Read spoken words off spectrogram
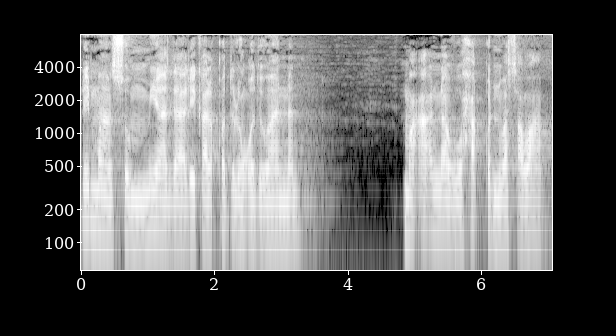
lima summiya dhalikal qatlu udwanan ma'anahu haqqun wa sawab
